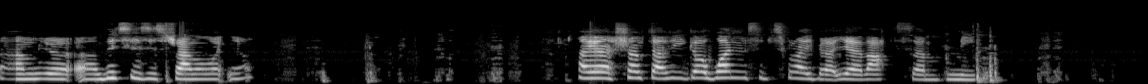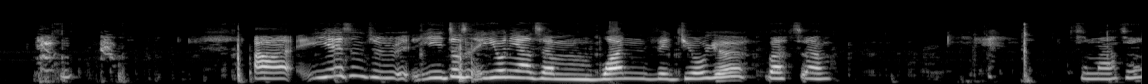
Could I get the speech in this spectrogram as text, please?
Um, yeah, uh, this is his channel right now. I uh, shout out, he got one subscriber. Yeah, that's um me. uh, he isn't. He doesn't. He only has um one video here, but um, doesn't matter.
